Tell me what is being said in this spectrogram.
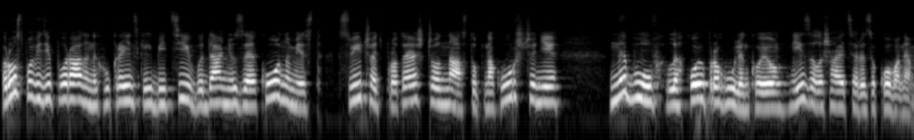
розповіді поранених українських бійців виданню The Economist свідчать про те, що наступ на Курщині не був легкою прогулянкою і залишається ризикованим.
